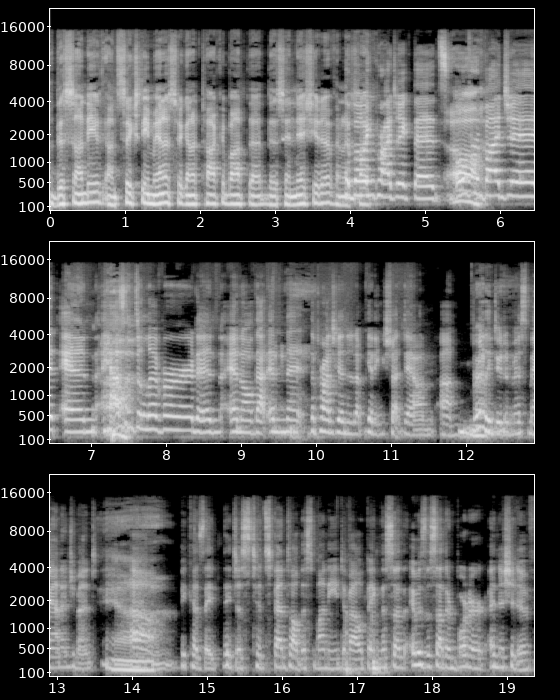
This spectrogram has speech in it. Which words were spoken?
this Sunday on 60 Minutes, they're going to talk about the, this initiative and the Boeing like, project that's oh. over budget and hasn't oh. delivered and, and all that. And the, the project ended up getting shut down, um, really due to mismanagement. Yeah. Um, because they, they just had spent all this money developing the, so it was the Southern Border Initiative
